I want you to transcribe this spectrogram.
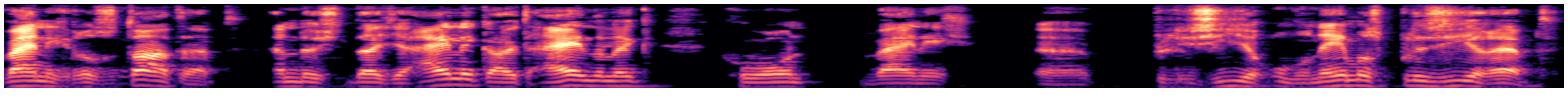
weinig resultaat hebt. En dus dat je eigenlijk uiteindelijk gewoon weinig plezier, ondernemersplezier hebt.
